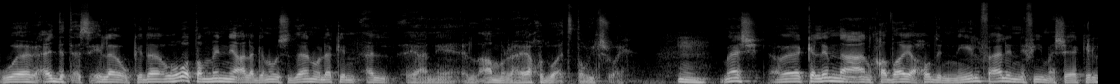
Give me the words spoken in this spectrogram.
وعدة أسئلة وكده. وهو طمني على جنوب السودان ولكن قال يعني الأمر هياخد وقت طويل شوية. ماشي. اتكلمنا عن قضايا حوض النيل فقال إن في مشاكل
